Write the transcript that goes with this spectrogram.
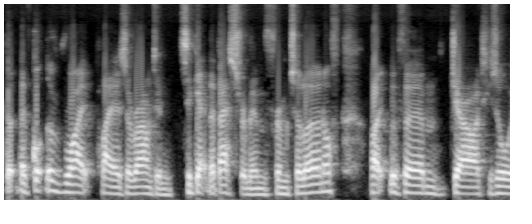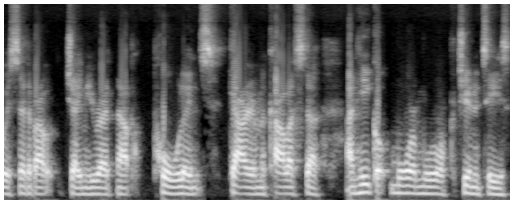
but they've got the right players around him to get the best from him for him to learn off. Like with um, Gerrard, he's always said about Jamie Redknapp, Paul Ince, Gary McAllister, and he got more and more opportunities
